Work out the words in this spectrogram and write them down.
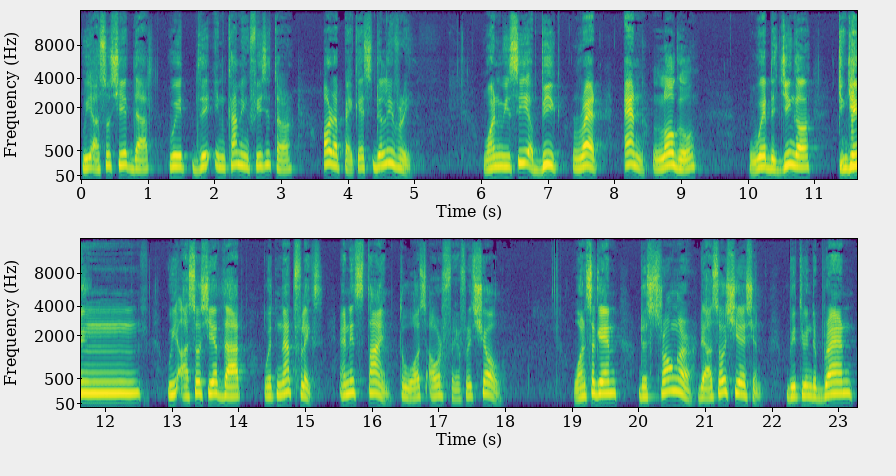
we associate that with the incoming visitor or a package delivery. When we see a big red N logo with the jingle, jing jing, we associate that with Netflix and it's time to watch our favorite show. Once again, the stronger the association between the brand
